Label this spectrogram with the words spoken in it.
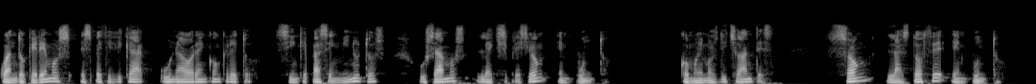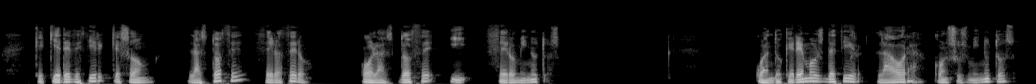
Cuando queremos especificar una hora en concreto sin que pasen minutos, usamos la expresión en punto. Como hemos dicho antes, son las 12 en punto, que quiere decir que son las 12.00 o las 12 y 0 minutos. Cuando queremos decir la hora con sus minutos,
